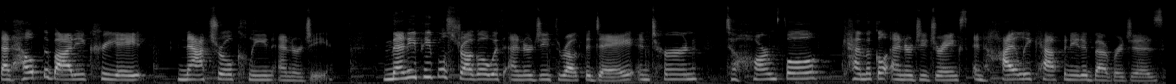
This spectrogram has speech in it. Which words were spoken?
that help the body create natural clean energy. Many people struggle with energy throughout the day and turn to harmful chemical energy drinks and highly caffeinated beverages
